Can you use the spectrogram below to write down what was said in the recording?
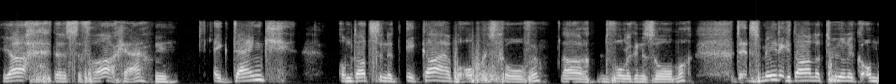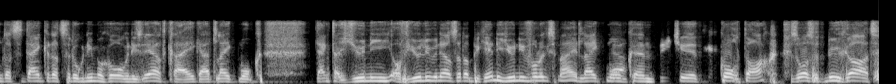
Ja, dat is de vraag. Hè? Ik denk omdat ze het EK hebben opgeschoven naar de volgende zomer. Dit is mede gedaan natuurlijk omdat ze denken dat ze het ook niet meer georganiseerd krijgen. Het lijkt me ook, ik denk dat juni of juli wanneer ze dat beginnen, juni volgens mij. Het lijkt me ook een beetje kort dag, zoals het nu gaat.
